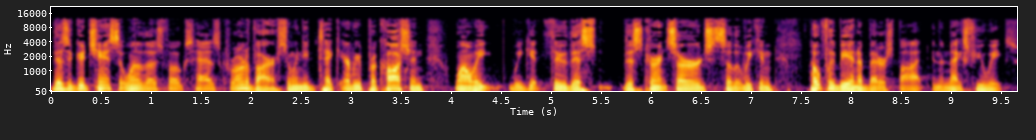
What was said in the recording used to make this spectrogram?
there's a good chance that one of those folks has coronavirus. So we need to take every precaution while we, we get through this, this current surge so that we can hopefully be in a better spot in the next few weeks.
